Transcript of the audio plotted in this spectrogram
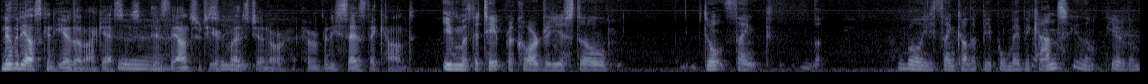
nobody else can hear them. I guess is, yeah. is the answer to your so question, or everybody says they can't. Even with the tape recorder, you still don't think. That, well, you think other people maybe can see them, hear them.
